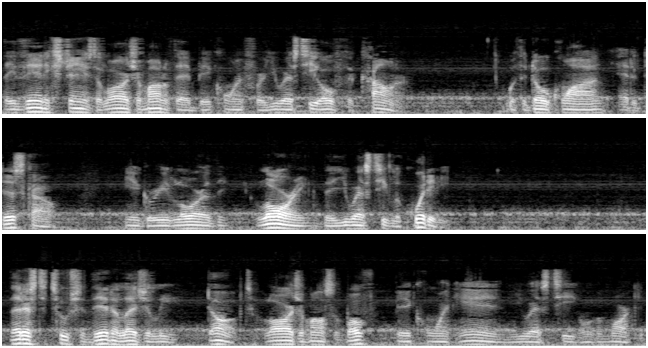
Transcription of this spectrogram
They then exchanged a large amount of that Bitcoin for UST over the counter. With the Do Kwon at a discount, he agreed lowering the UST liquidity. That institution then allegedly dumped large amounts of both Bitcoin and UST on the market,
